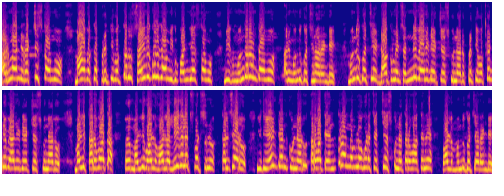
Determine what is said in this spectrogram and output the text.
ధర్మాన్ని రక్షిస్తాము. మా ఒక్క ప్రతి ఒక్కరూ సైనికులుగా మీకు పనిచేస్తాము మీకు ముందరుంటాము అని ముందుకొచ్చినారండి. ముందుకొచ్చి డాక్యుమెంట్స్ అన్ని వ్యాలిడేట్ చేసుకున్నారు. ప్రతి ఒక్కటి వ్యాలిడేట్ చేసుకున్నారు. మళ్ళీ తర్వాత మళ్ళీ వాళ్ళు వాళ్ళ లీగల్ ఎక్స్పర్ట్స్ను కలిశారు. ఇది ఏంటి అనుకున్నారు? తర్వాత యంత్రాంగంలో కూడా చెక్ చేసుకున్న తర్వాతనే వాళ్ళు ముందుకొచ్చారండి.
